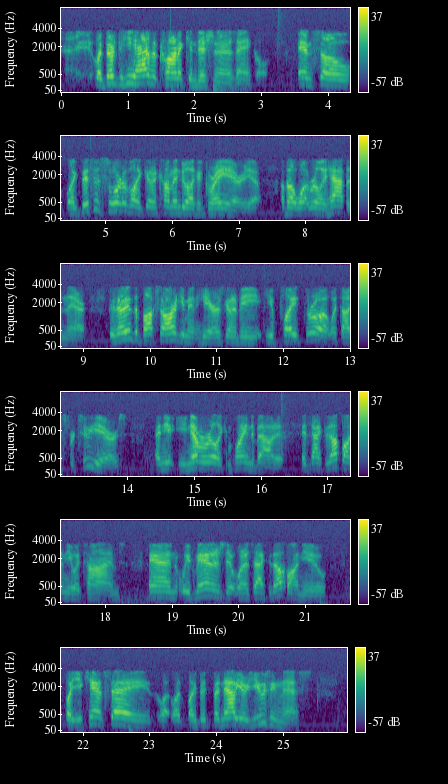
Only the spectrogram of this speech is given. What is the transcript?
like there, he has a chronic condition in his ankle, and so like this is sort of like going to come into like a gray area about what really happened there, because I think the Bucs' argument here is going to be you played through it with us for two years, and you you never really complained about it. It's acted up on you at times, and we've managed it when it's acted up on you. But you can't say like, like- but, but now you're using this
